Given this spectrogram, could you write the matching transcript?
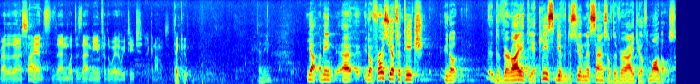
rather than a science, then what does that mean for the way that we teach economics? Thank you. Any? Yeah, I mean, uh, you know, first you have to teach, you know, the variety, at least give the student a sense of the variety of models.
